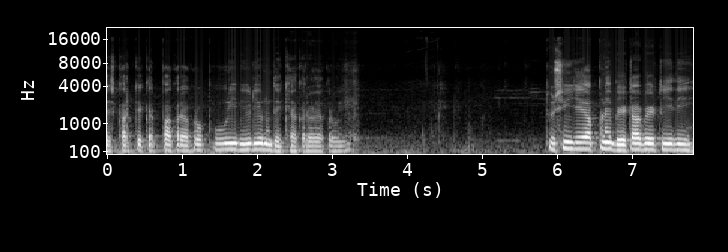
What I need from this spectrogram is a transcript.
ਇਸ ਕਰਕੇ ਕਿਰਪਾ ਕਰਿਆ ਕਰੋ, ਪੂਰੀ ਵੀਡੀਓ ਨੂੰ ਦੇਖਿਆ ਕਰਿਆ ਕਰੋ ਜੀ। ਤੁਸੀਂ ਜੇ ਆਪਣੇ ਬੇਟਾ ਬੇਟੀ ਦੀ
